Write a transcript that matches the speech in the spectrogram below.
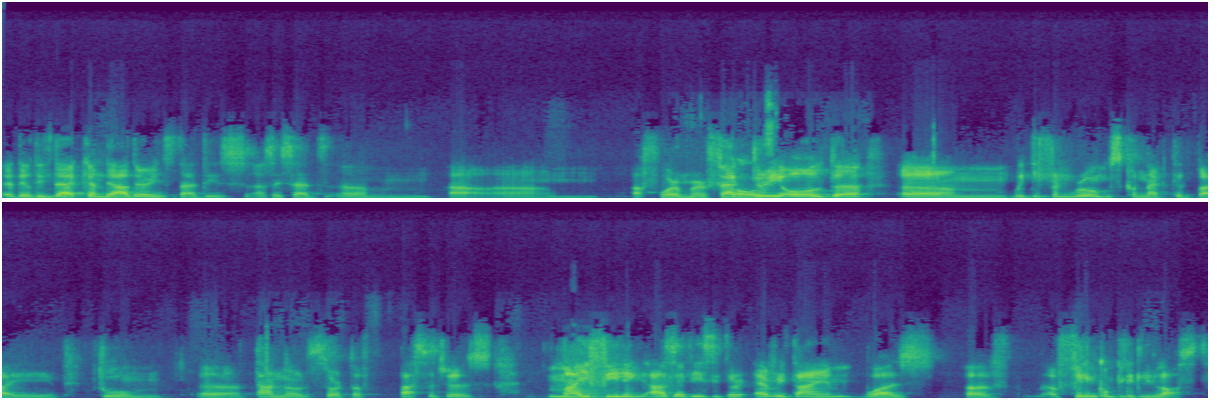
the Odile Decq, and the other instead is, as I said, um, uh, a former factory, old, old uh, um, with different rooms connected by two uh, tunnels, sort of passages. My feeling as a visitor every time was of, of feeling completely lost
